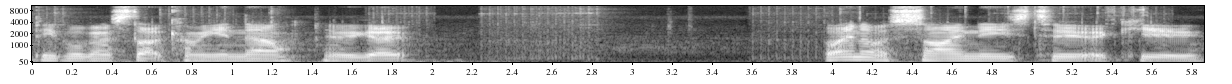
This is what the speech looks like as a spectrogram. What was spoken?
People are going to start coming in now. Here we go. Why not assign these to a queue?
